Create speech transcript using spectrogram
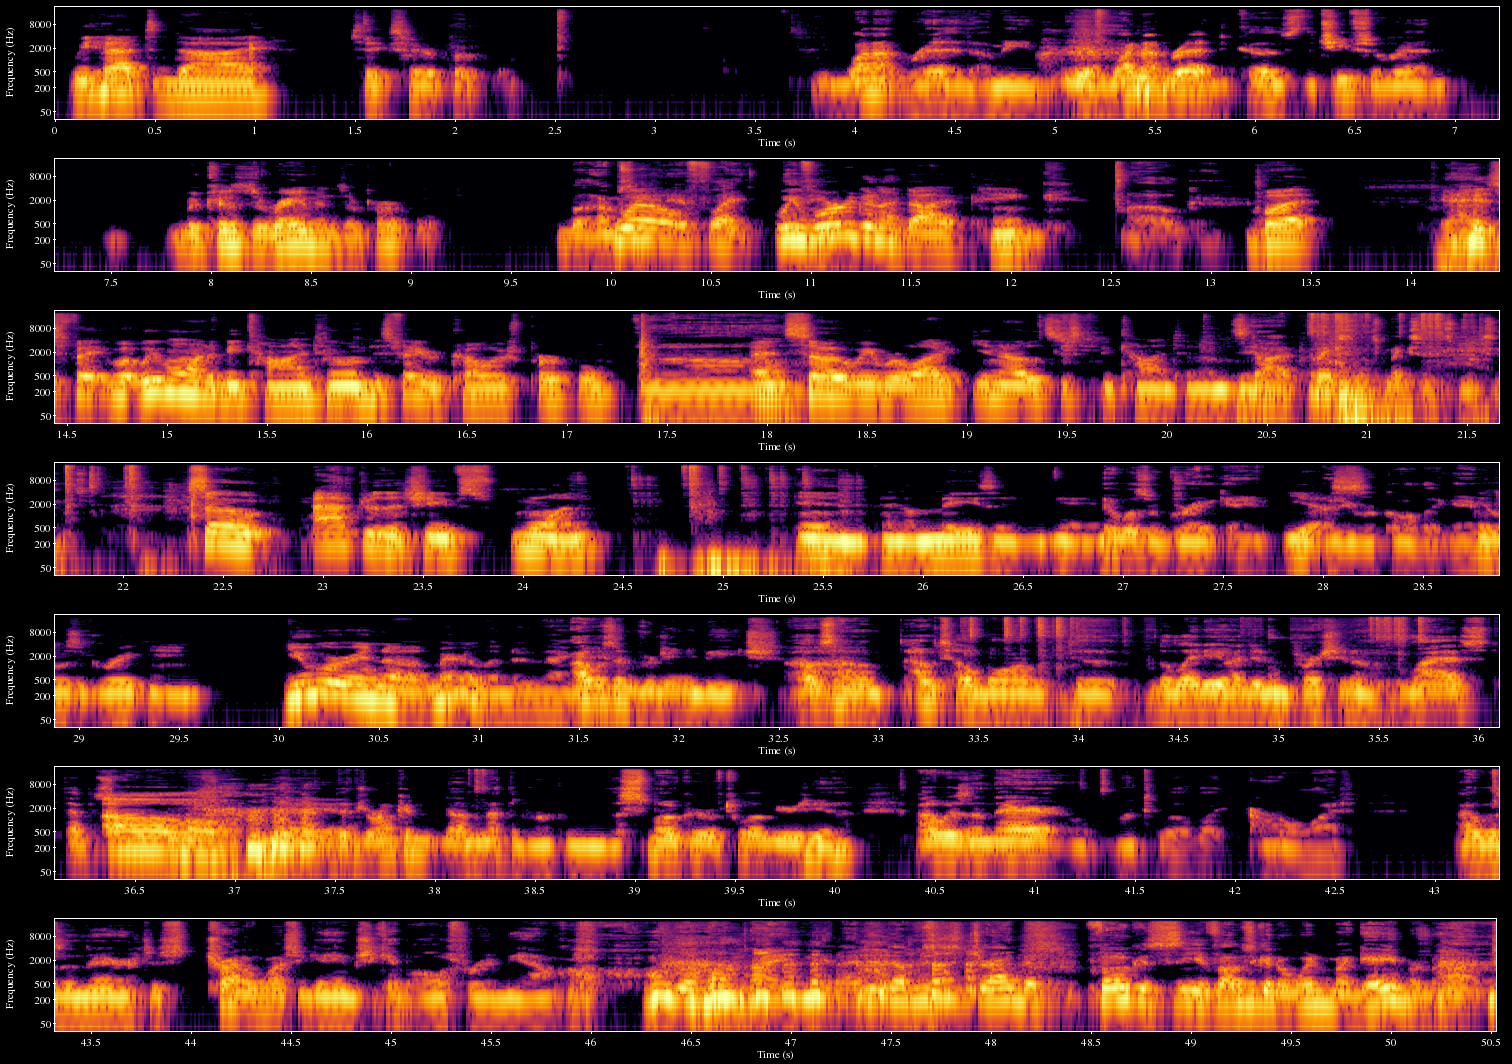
we had to dye Tick's hair purple. Why not red? I mean, yeah, why not red? Because the Chiefs are red. because the Ravens are purple. But I'm Well, saying if like We if you- were gonna dye it pink. oh, okay. but his fa- but we wanted to be kind to him. His favorite color is purple, Oh. and so we were like, you know, let's just be kind to him. Let's dye yeah, it makes sense. Makes sense. Makes sense. So after the Chiefs won in an amazing game, It was a great game. Yes. I do you recall that game. it was a great game. You were in uh, Maryland doing that. I was in Virginia Beach. I was in a hotel bar with the the lady I did an impression of last episode. Oh, yeah, yeah, yeah. the drunken, um, not the drunken one, the smoker of 12 years. Yeah. I was in there, oh, not 12, like her whole life. I was in there just trying to watch the game. She kept offering me alcohol the whole night. And I, did, I was just trying to focus, see if I was going to win my game or not.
